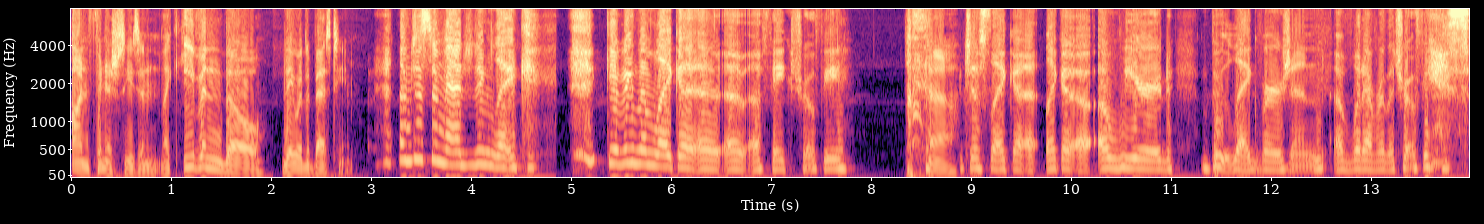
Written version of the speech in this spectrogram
unfinished season. Like even though they were the best team. I'm just imagining like giving them like a, a, a fake trophy, Yeah. just like a like a, a weird bootleg version of whatever the trophy is.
